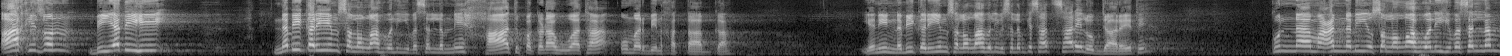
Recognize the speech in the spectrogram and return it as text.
آخذن بیدی ہی نبی کریم صلی اللہ علیہ وسلم نے ہاتھ پکڑا ہوا تھا عمر بن خطاب کا۔ یعنی نبی کریم صلی اللہ علیہ وسلم کے ساتھ سارے لوگ جا رہے تھے۔ کنہ معن نبی صلی اللہ علیہ وسلم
